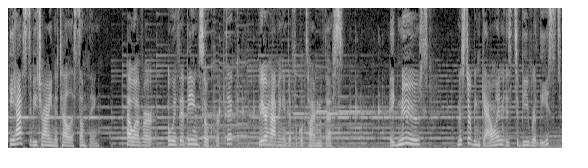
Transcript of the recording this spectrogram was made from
He has to be trying to tell us something. However, with it being so cryptic, we are having a difficult time with this. Big news! Mr. McGowan is to be released?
